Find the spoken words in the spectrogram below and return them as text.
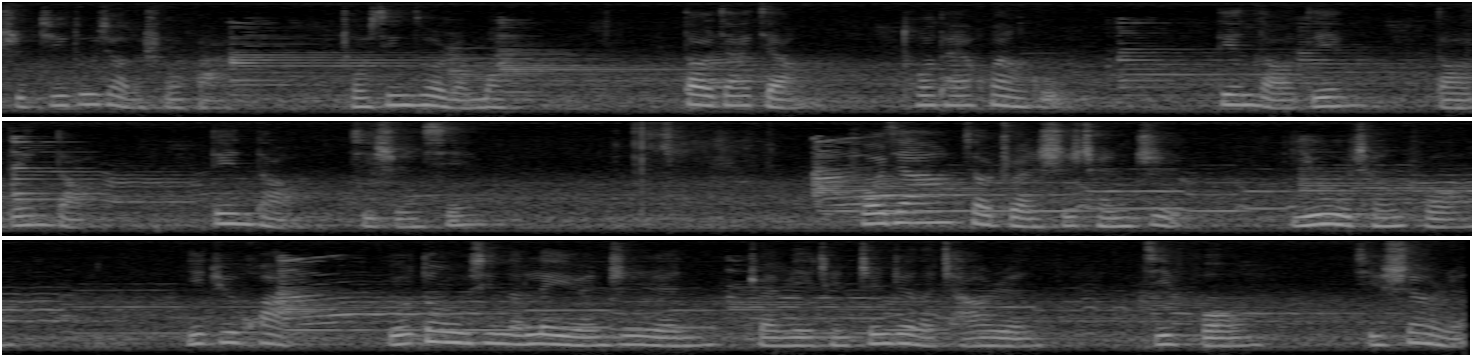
是基督教的说法，重新做人嘛。道家讲脱胎换骨，颠倒颠，倒颠倒，颠倒即神仙。佛家叫转识成智，一悟成佛。一句话，由动物性的类缘之人转变成真正的常人，即佛，即圣人。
